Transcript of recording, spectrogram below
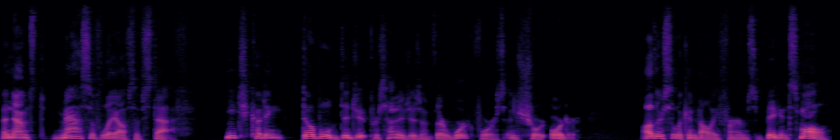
announced massive layoffs of staff, each cutting double digit percentages of their workforce in short order. Other Silicon Valley firms, big and small,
